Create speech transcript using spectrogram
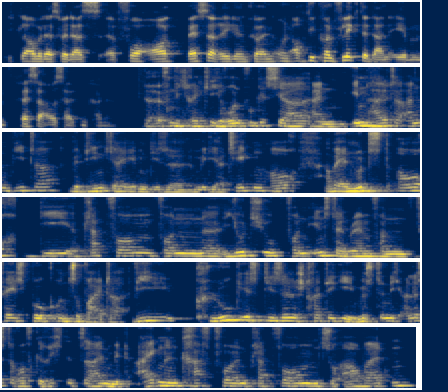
Ich glaube, dass wir das äh, vor Ort besser regeln können und auch die Konflikte dann eben besser aushalten können. Der öffentlich-rechtliche Rundfunk ist ja ein Inhalteanbieter, bedient ja eben diese Mediatheken auch, aber er nutzt auch die Plattformen von äh, YouTube, von Instagram, von Facebook und so weiter. Wie klug ist diese Strategie? Müsste nicht alles darauf gerichtet sein, mit eigenen kraftvollen Plattformen zu arbeiten?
